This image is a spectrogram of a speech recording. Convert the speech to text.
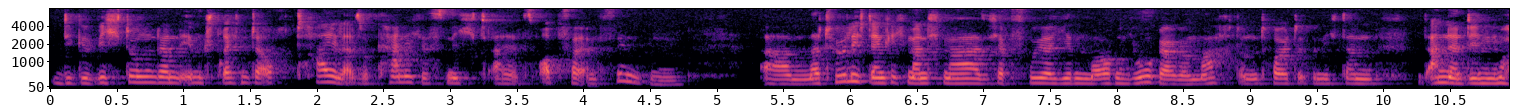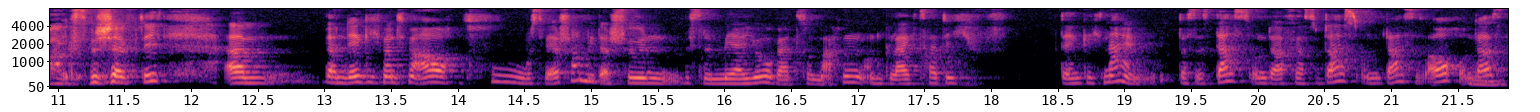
die Gewichtung dann entsprechend auch teile. Also kann ich es nicht als Opfer empfinden. Ähm, natürlich denke ich manchmal, also ich habe früher jeden Morgen Yoga gemacht und heute bin ich dann mit anderen Dingen morgens beschäftigt. Ähm, dann denke ich manchmal auch, puh, es wäre schon wieder schön, ein bisschen mehr Yoga zu machen und gleichzeitig denke ich, nein, das ist das und dafür hast du das und das ist auch und das mhm.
